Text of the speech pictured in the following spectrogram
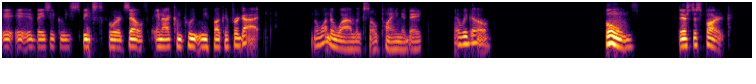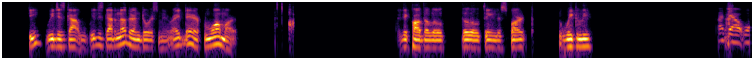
it, it, basically speaks for itself, and I completely fucking forgot. No wonder why I look so plain today. There we go. Boom. There's the spark. See, we just got we just got another endorsement right there from Walmart. They call the little the little thing the spark, the wiggly. I doubt one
